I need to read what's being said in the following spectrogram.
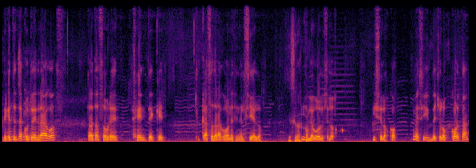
¿de qué trata con tres dragos? Trata sobre gente que caza dragones en el cielo. Y, se los y luego se los, y se los come, sí, de hecho los corta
